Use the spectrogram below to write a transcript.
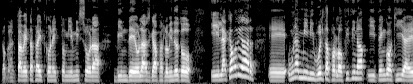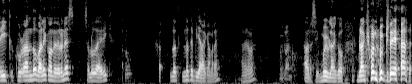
Lo conecto a Betaflight, conecto mi emisora, bindeo las gafas, lo bindeo todo. Y le acabo de dar eh, una mini vuelta por la oficina Y tengo aquí a Eric currando, ¿vale? Con de drones. Saluda Eric. No, no te pilla la cámara, ¿eh? A ver ahora Muy blanco. Ahora sí, muy blanco, blanco nuclear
